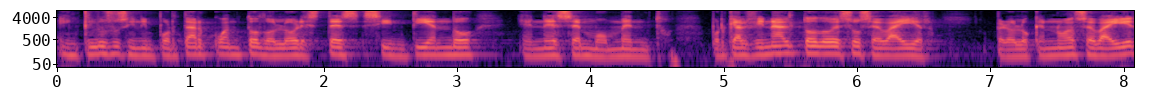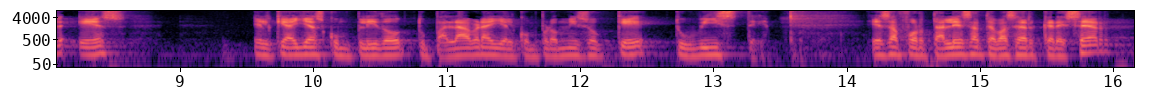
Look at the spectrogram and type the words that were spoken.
e incluso sin importar cuánto dolor estés sintiendo en ese momento. Porque al final todo eso se va a ir, pero lo que no se va a ir es el que hayas cumplido tu palabra y el compromiso que tuviste. Esa fortaleza te va a hacer crecer,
